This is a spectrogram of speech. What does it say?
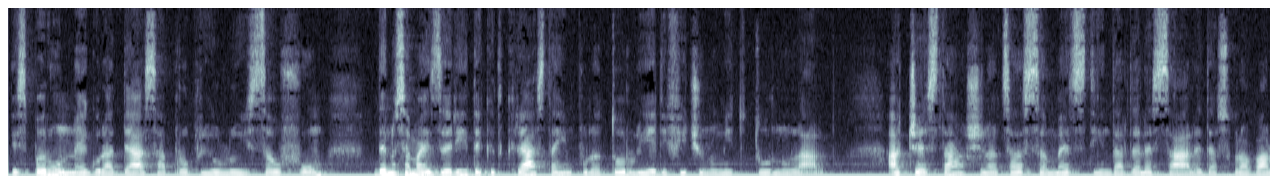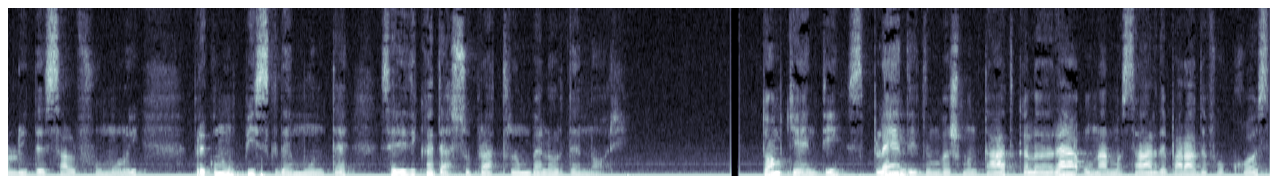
dispăru în negura deasa propriului său fum, de nu se mai zări decât creasta impunătorului edificiu numit Turnul Alb. Acesta își înălța sămeț standardele sale deasupra valului de sal fumului, precum un pisc de munte, se ridică deasupra trâmbelor de nori. Tom Kenty, splendid învășmântat, călărea un armăsar de paradă focos,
